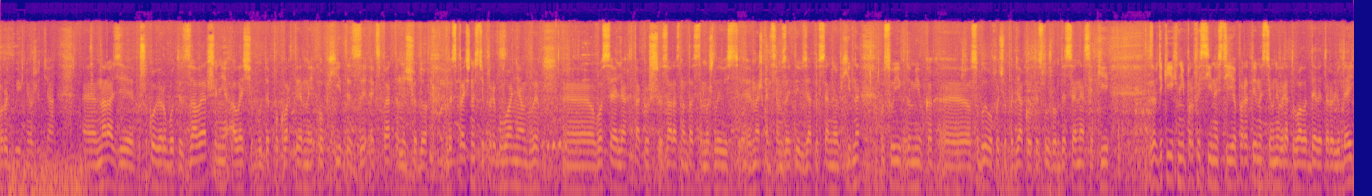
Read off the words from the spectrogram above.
боротьбу їхнього життя. Е, Наразі пошукові роботи завершені, але ще буде поквартирний обхід з експертами щодо безпечності перебування в, е, в оселях. Також зараз надасться можливість мешканцям зайти, взяти все необхідне у своїх домівках. Особливо хочу подякувати службам ДСНС, які завдяки їхній професійності і оперативності вони врятували дев'ятеро людей.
